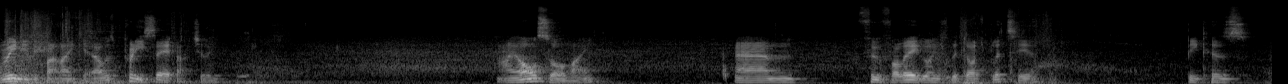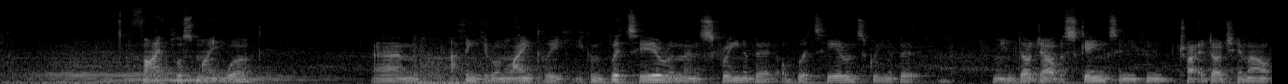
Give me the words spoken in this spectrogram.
Really did quite like it. I was pretty safe actually. I also like um, Follet going for the dodge blitz here because 5 plus might work. Um, I think you're unlikely. You can blitz here and then screen a bit, or blitz here and screen a bit. You can dodge out the skinks and you can try to dodge him out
